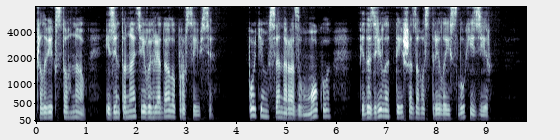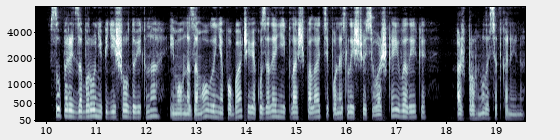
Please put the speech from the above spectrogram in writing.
Чоловік стогнав і з інтонації виглядало, просився. Потім все нараз вмокло, підозріла тиша загострила і слух, і зір. Супереч забороні підійшов до вікна і, мов на замовлення, побачив, як у зеленій плащ палаці понесли щось важке і велике, аж прогнулася тканина.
